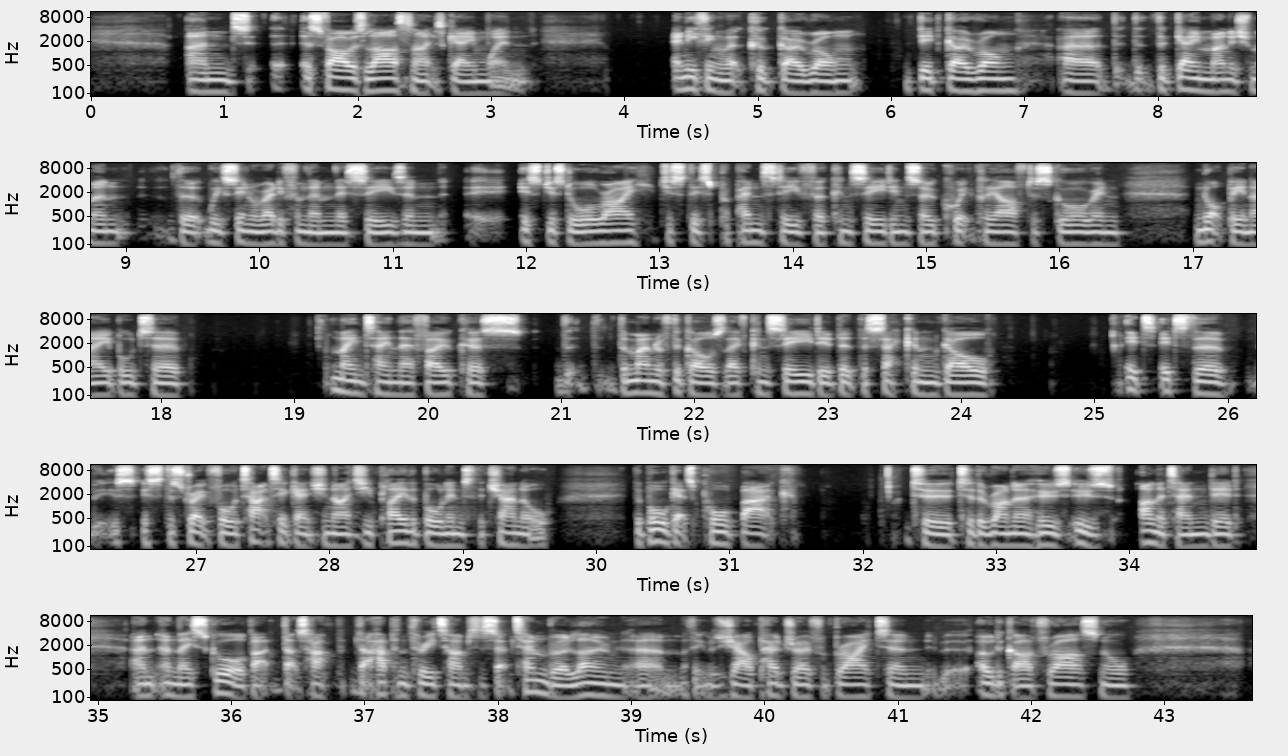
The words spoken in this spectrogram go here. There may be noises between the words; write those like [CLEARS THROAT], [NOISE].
And as far as last night's game went, anything that could go wrong did go wrong. Uh, the, the, game management that we've seen already from them this season is just all right. Just this propensity for conceding so quickly after scoring, not being able to maintain their focus. The, the manner of the goals they've conceded, that the second goal it's it's the it's, it's the straightforward tactic against United. You play the ball into the channel, the ball gets pulled back to to the runner who's who's unattended, and, and they score. That that's hap- that happened three times in September alone. Um, I think it was João Pedro for Brighton, Odegaard for Arsenal,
